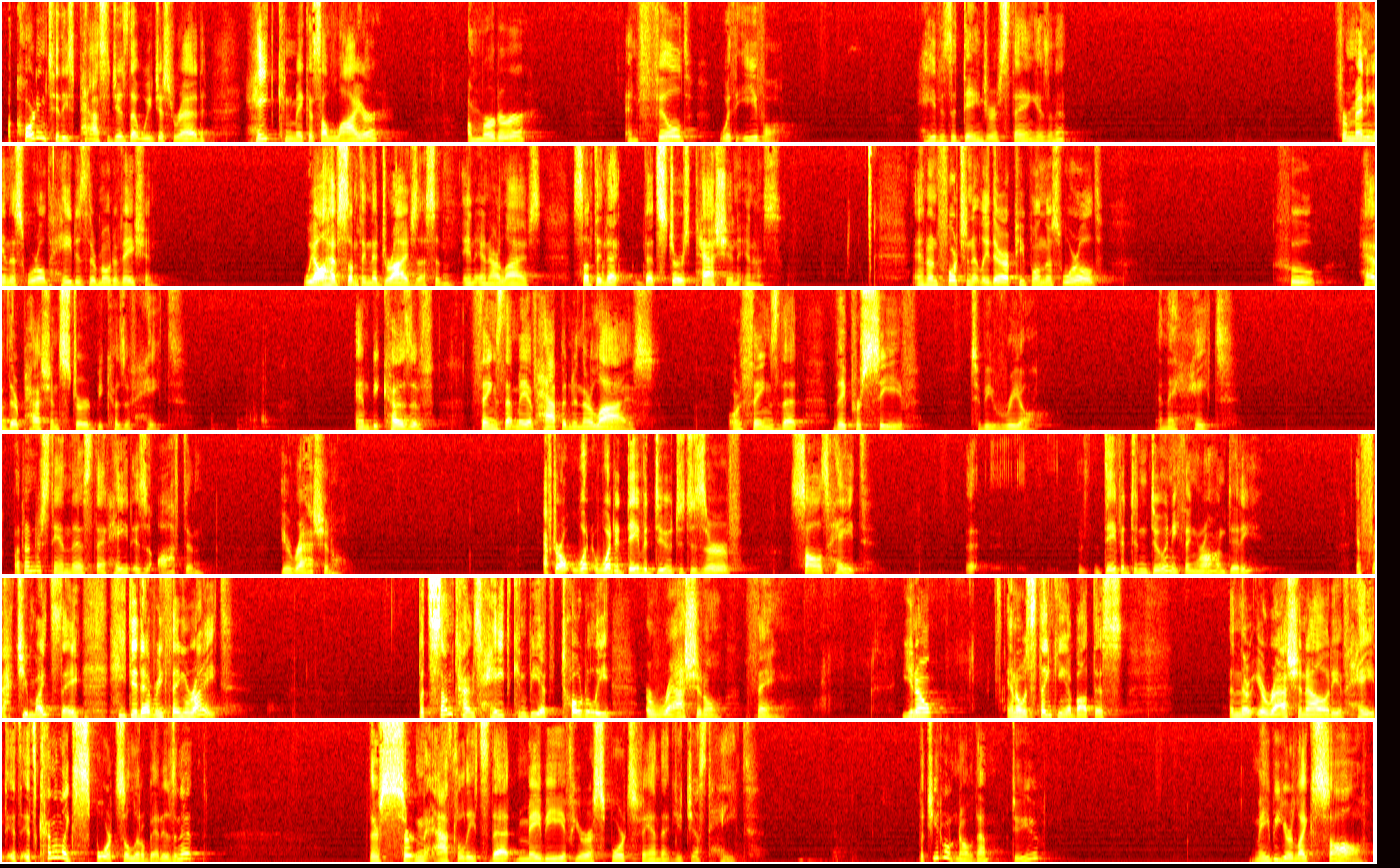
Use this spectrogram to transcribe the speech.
According to these passages that we just read, hate can make us a liar, a murderer, and filled with evil. Hate is a dangerous thing, isn't it? For many in this world, hate is their motivation. We all have something that drives us in, in, in our lives, something that, that stirs passion in us. And unfortunately, there are people in this world who have their passion stirred because of hate and because of things that may have happened in their lives or things that they perceive to be real and they hate. But understand this that hate is often irrational. After all, what, what did David do to deserve Saul's hate? Uh, David didn't do anything wrong, did he? In fact, you might say he did everything right. But sometimes hate can be a totally irrational thing. You know, and I was thinking about this and the irrationality of hate. It's, it's kind of like sports a little bit, isn't it? There's certain athletes that maybe if you're a sports fan that you just hate. But you don't know them, do you? Maybe you're like Saul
